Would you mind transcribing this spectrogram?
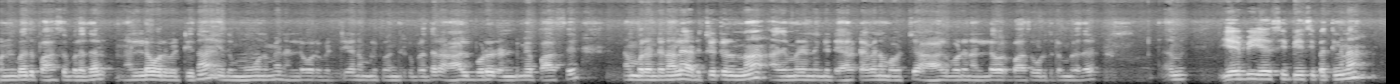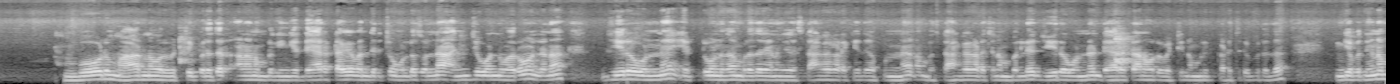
ஒன்பது பாஸு பிரதர் நல்ல ஒரு வெற்றி தான். இது மூணுமே நல்ல ஒரு வெற்றியாக நம்மளுக்கு வந்திருக்கு பிரதர் ஆல் போர்டு ரெண்டுமே பாஸு நம்ம ரெண்டு நாளே அடிச்சுட்டு இருந்தோம் அதே மாதிரி இன்னைக்கு டேரெக்டாகவே நம்ம வச்சு ஆள் போட நல்ல ஒரு பாஸ் கொடுத்துட்டோம் பிரதர் ஏபிஎஸ்சி பிசி பார்த்தீங்கன்னா போர்டு மாறின ஒரு வெற்றி பிரதர் ஆனால் நம்மளுக்கு இங்கே டேரெக்டாகவே வந்துருச்சு. உங்கள்கிட்ட சொன்னால் அஞ்சு ஒன்று வரும் இல்லைன்னா ஜீரோ ஒன்று எட்டு ஒன்று தான் பிரதர் எனக்கு ஸ்ட்ராங்காக கிடைக்கிது அப்படின்னா நம்ம ஸ்ட்ராங்காக கிடைச்ச நம்பர்லேயே ஜீரோ ஒன்று டேரெக்டான ஒரு வெற்றி நம்மளுக்கு கிடச்சிட்டு பிரதர் இங்கே பார்த்தீங்கன்னா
